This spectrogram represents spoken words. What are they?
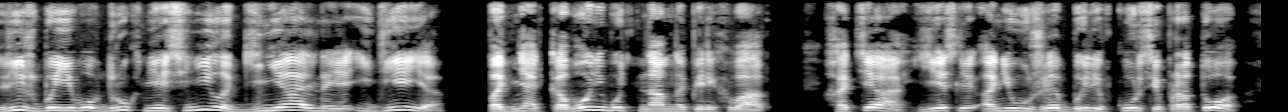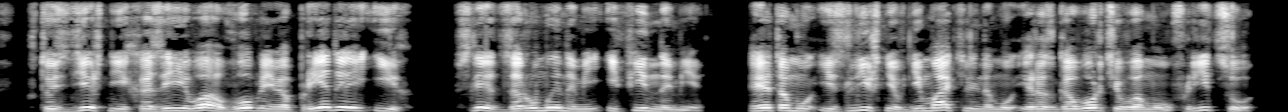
лишь бы его вдруг не осенила гениальная идея поднять кого-нибудь нам на перехват. Хотя, если они уже были в курсе про то, что здешние хозяева вовремя предали их, вслед за румынами и финнами, этому излишне внимательному и разговорчивому фрицу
